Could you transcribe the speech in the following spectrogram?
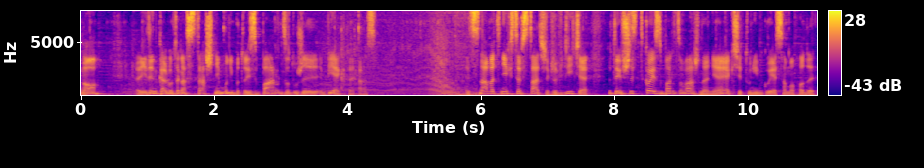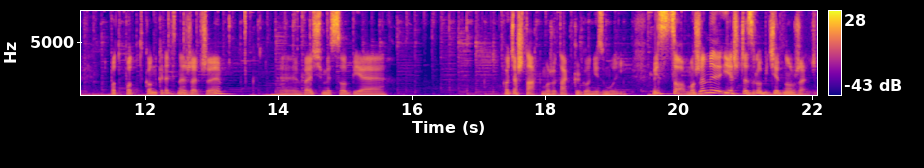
No, Jedynka go teraz strasznie muli, bo to jest bardzo duży bieg teraz. Więc nawet nie chce wstać, także widzicie, tutaj wszystko jest bardzo ważne, nie? Jak się tuninguje samochody pod, pod konkretne rzeczy. Yy, Weźmy sobie... Chociaż tak, może tak go nie zmuli. Więc co, możemy jeszcze zrobić jedną rzecz.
